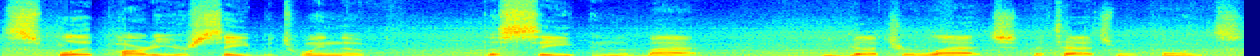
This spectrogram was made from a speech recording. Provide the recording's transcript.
split part of your seat between the, the seat and the back, you've got your latch attachment points.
